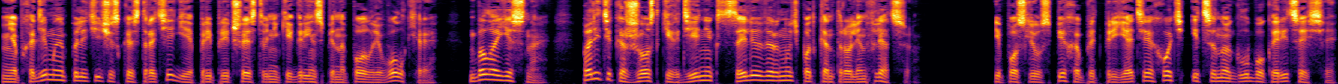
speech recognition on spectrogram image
Необходимая политическая стратегия при предшественнике Гринспена Поле Волкере была ясна политика жестких денег с целью вернуть под контроль инфляцию. И после успеха предприятия, хоть и ценой глубокой рецессии,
